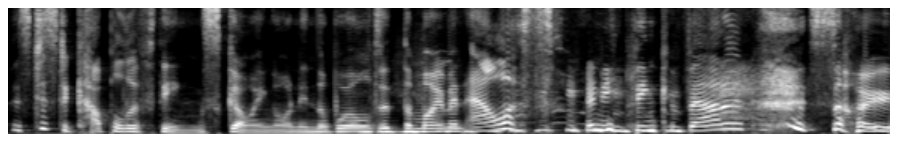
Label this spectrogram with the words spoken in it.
There's just a couple of things going on in the world at the moment, Alice, when you think about it. So,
